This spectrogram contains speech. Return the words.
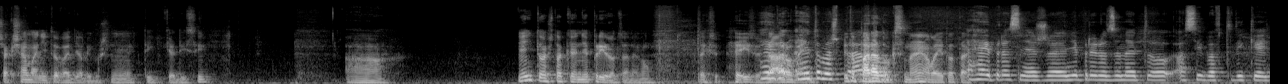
Však šamani to vedeli už, nie, tí kedysi. A Není to až také neprirodzené, no. Takže, hej, že hej, zároveň. hej, to máš je to paradoxné, ale je to tak. Hej, presne, že neprirodzené to asi iba vtedy, keď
